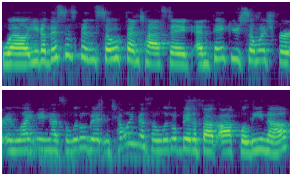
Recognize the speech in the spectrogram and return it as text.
Well, you know, this has been so fantastic. And thank you so much for enlightening us a little bit and telling us a little bit about Acqualina.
